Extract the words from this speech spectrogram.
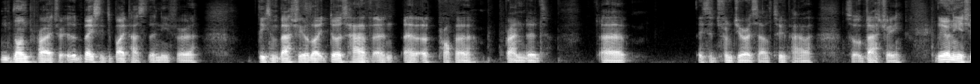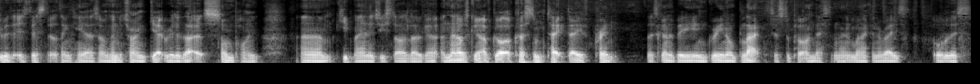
non-proprietary, basically to bypass the need for a decent battery, although it does have an, a, a proper branded, uh, is from Duracell 2 power sort of battery. The only issue with it is this little thing here, so I'm going to try and get rid of that at some point. Um, keep my Energy Star logo, and then I was going. I've got a custom Tech Dave print that's going to be in green or black just to put on this, and then I can erase all of this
